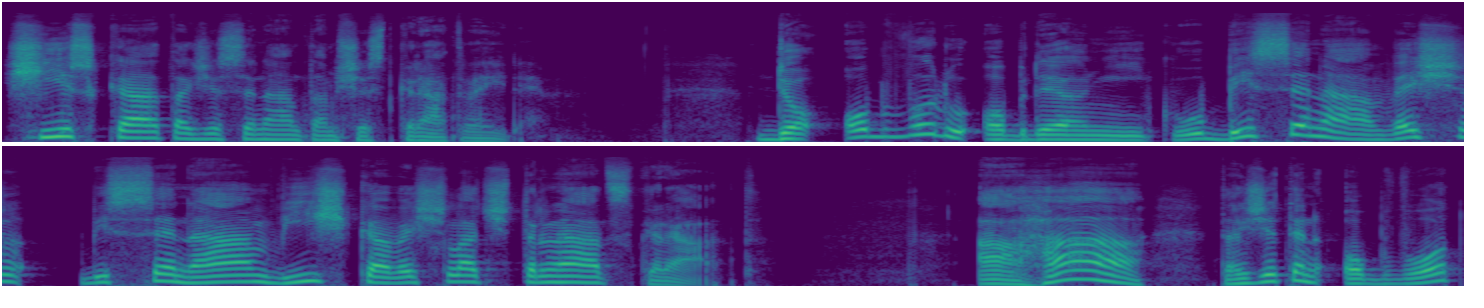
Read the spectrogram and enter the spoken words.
šířka, takže se nám tam šestkrát vejde. Do obvodu obdelníků by se nám, vešl, by se nám výška vešla 14krát. Aha, takže ten obvod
